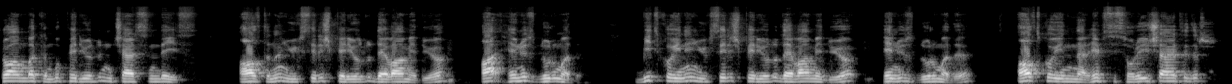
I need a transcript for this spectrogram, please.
Şu an bakın bu periyodun içerisindeyiz. Altının yükseliş periyodu devam ediyor. Ha, henüz durmadı. Bitcoin'in yükseliş periyodu devam ediyor. Henüz durmadı. Altcoin'ler hepsi soru işaretidir.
